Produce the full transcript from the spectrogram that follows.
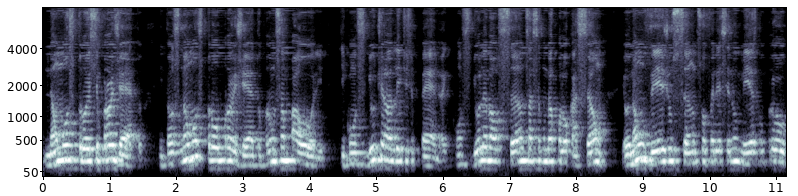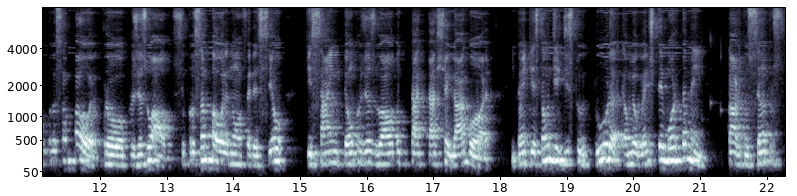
não mostrou esse projeto. Então, se não mostrou o projeto para um São Paulo que conseguiu tirar leite de pedra, que conseguiu levar o Santos à segunda colocação, eu não vejo o Santos oferecendo o mesmo para o São Paulo, para o Gesualdo. Se para o São Paulo não ofereceu, que sai então para o Gesualdo que está tá a chegar agora. Então, em questão de, de, estrutura, é o meu grande temor também. Claro que o Santos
